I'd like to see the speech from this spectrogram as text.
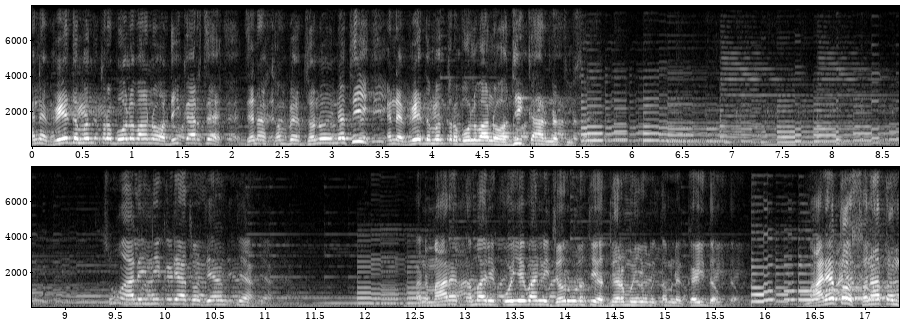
એને વેદ મંત્ર બોલવાનો અધિકાર છે. જેના ખંભે જનો નથી, એને વેદ મંત્ર બોલવાનો અધિકાર નથી શું હાલી નીકળ્યા છો ધ્યાન ત્યાં? અને મારે તમારી કોઈ એવાની જરૂર નથી, અધર્મીઓની તમને કહી દઉં. મારે તો સનાતન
